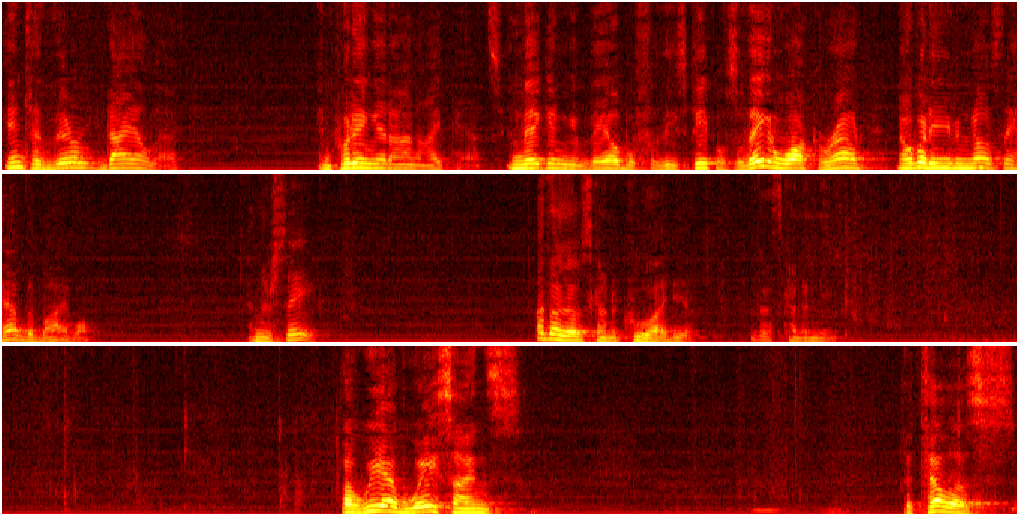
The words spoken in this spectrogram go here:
into their dialect and putting it on iPads and making it available for these people so they can walk around. Nobody even knows they have the Bible. And they're safe. I thought that was kind of a cool idea. That's kind of neat. But we have way signs that tell us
